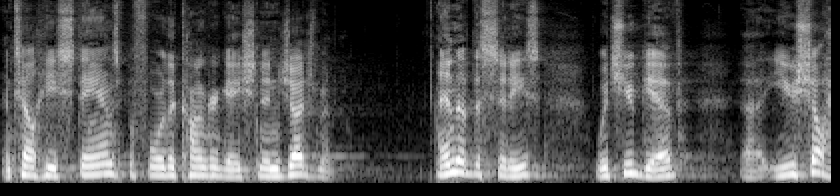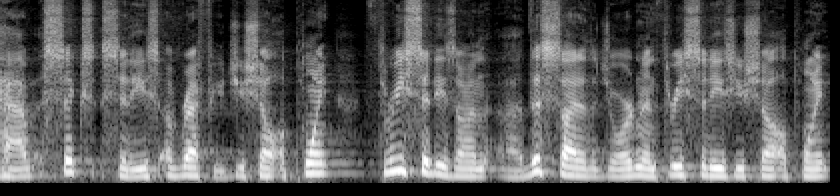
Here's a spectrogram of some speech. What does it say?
until he stands before the congregation in judgment. And of the cities which you give, uh, you shall have six cities of refuge. You shall appoint three cities on uh, this side of the Jordan, and three cities you shall appoint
